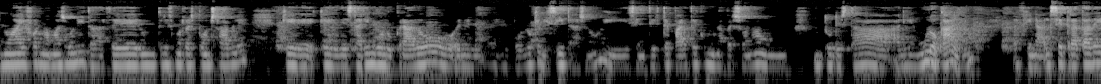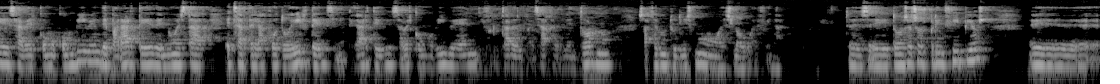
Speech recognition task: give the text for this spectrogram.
no hay forma más bonita de hacer un turismo responsable que, de estar involucrado en el, pueblo que visitas ¿no? y sentirte parte como una persona, un, turista, alguien, un local. ¿no? Al final se trata de saber cómo conviven, de pararte, de no estar, echarte la foto e irte, sino quedarte, saber cómo viven, disfrutar del paisaje, del entorno, hacer un turismo slow al final. Entonces, eh, todos esos principios eh,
